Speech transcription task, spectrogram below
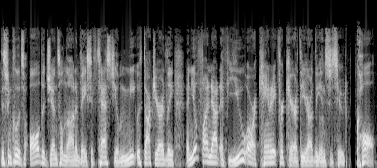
This includes all the gentle, non-invasive tests. You'll meet with Dr. Yardley and you'll find out if you are a candidate for care at the Yardley Institute. Call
